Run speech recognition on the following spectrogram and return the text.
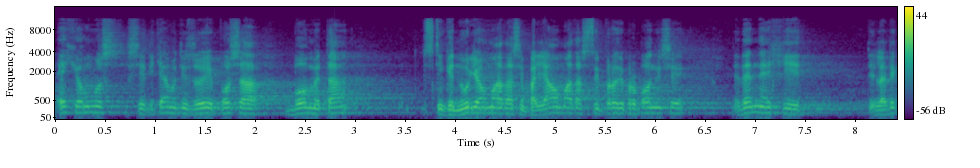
έχει όμως στη δικιά μου τη ζωή πόσα μπω μετά στην καινούρια ομάδα, στην παλιά ομάδα, στην πρώτη προπόνηση. Δεν έχει. Δηλαδή,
